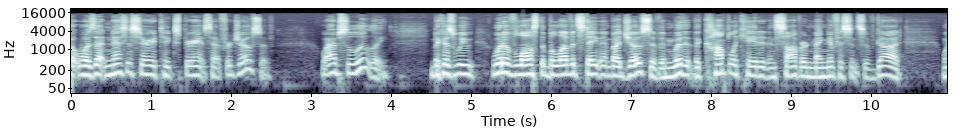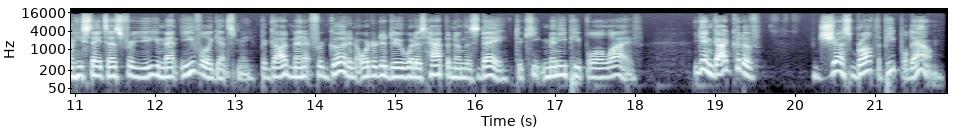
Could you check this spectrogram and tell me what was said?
But was that necessary to experience that for Joseph? Well, absolutely. Because we would have lost the beloved statement by Joseph, and with it, the complicated and sovereign magnificence of God when he states, As for you, you meant evil against me, but God meant it for good in order to do what has happened on this day, to keep many people alive. Again, God could have just brought the people down,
